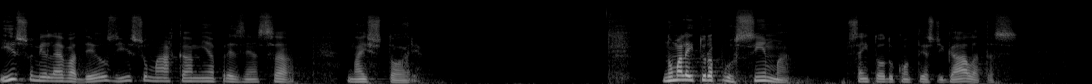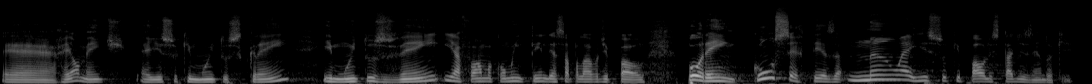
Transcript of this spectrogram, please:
isso me leva a Deus e isso marca a minha presença na história. Numa leitura por cima, sem todo o contexto de Gálatas, é, realmente, é isso que muitos creem e muitos veem e a forma como entendem essa palavra de Paulo. Porém, com certeza, não é isso que Paulo está dizendo aqui.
